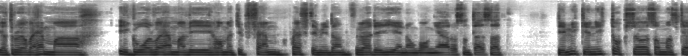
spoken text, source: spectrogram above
jag tror jag var hemma igår var jag hemma vid ja, men typ fem på eftermiddagen. För vi hade genomgångar och sånt där. Så att det är mycket nytt också som man ska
